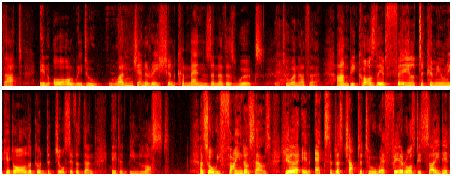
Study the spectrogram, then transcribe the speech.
that in all we do, one generation commends another's works to another. And because they had failed to communicate all the good that Joseph has done, it had been lost. And so we find ourselves here in Exodus chapter 2, where Pharaoh's decided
